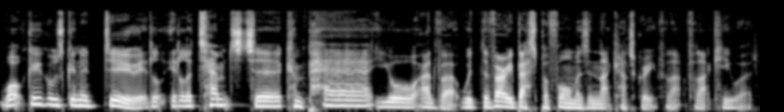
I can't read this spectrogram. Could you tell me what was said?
what Google's going to do, it'll it'll attempt to compare your advert with the very best performers in that category for that for that keyword.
